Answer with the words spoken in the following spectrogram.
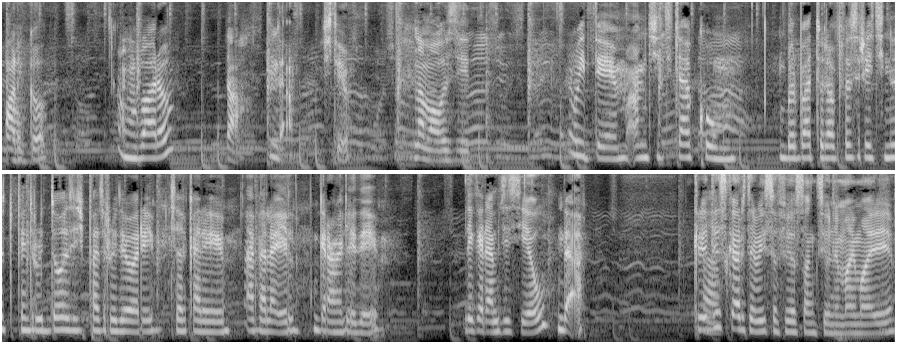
Parcă. În vară? Da. Da, știu. N-am auzit. Uite, am citit acum. Bărbatul a fost reținut pentru 24 de ore, cel care avea la el gramele de... De care am zis eu. Da. Credeți că ar trebui să fie o sancțiune mai mare?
